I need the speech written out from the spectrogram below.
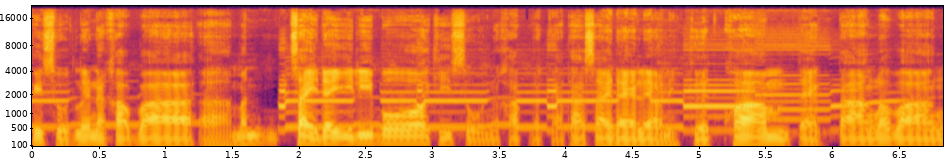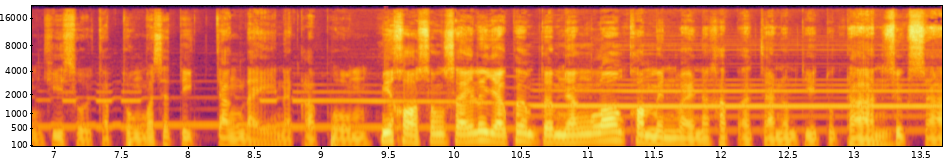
พิสูจน์เลยนะครับว่าอ่ามันใส่ได้อีหลีบ่ขีสูตรนะครับแล้วก็ถ้าใส่ได้แล้วนี่เกิดความแตกต่างระหว่างขีสูตรกับถุงพลาสติกจังใดนะครับ ผมมีข้อสงสัยหรืออยากเพิ่มเติมยังลองคอมเมนต์ไว้นะครับอาจารย์ดนตรีทุกท่านศึกษา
